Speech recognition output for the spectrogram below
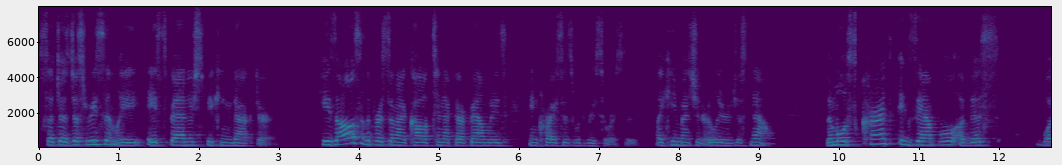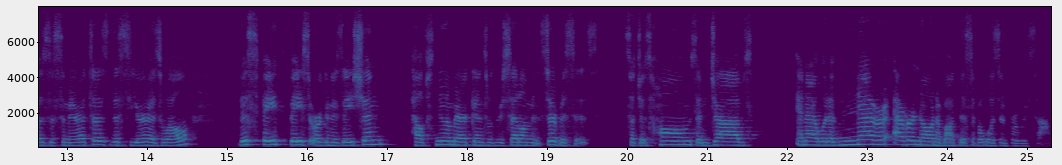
such as just recently a Spanish speaking doctor. He's also the person I call to connect our families in crisis with resources, like he mentioned earlier just now. The most current example of this was the Samaritas this year as well, this faith-based organization helps new Americans with resettlement services, such as homes and jobs, and I would have never ever known about this if it wasn't for Wisam.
